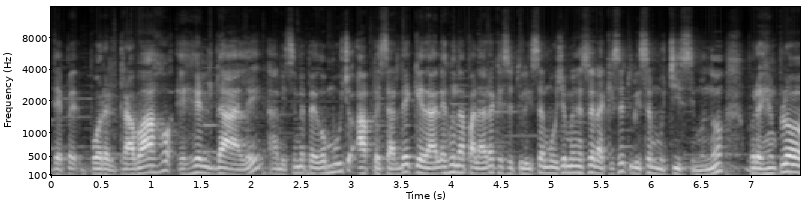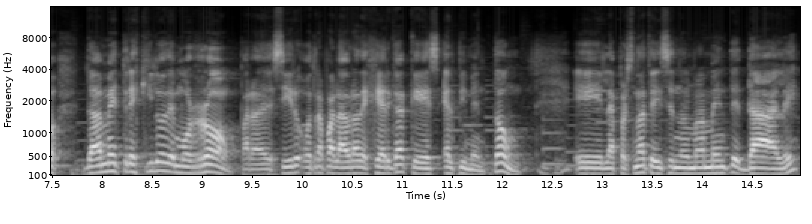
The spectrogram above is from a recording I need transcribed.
de por el trabajo, es el dale. A mí se me pegó mucho, a pesar de que dale es una palabra que se utiliza mucho en Venezuela. Aquí se utiliza muchísimo, ¿no? Por ejemplo, dame 3 kilos de morrón, para decir otra palabra de jerga que es el pimentón. Eh, la persona te dice normalmente dale.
